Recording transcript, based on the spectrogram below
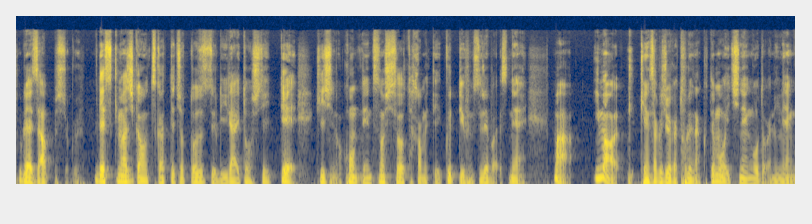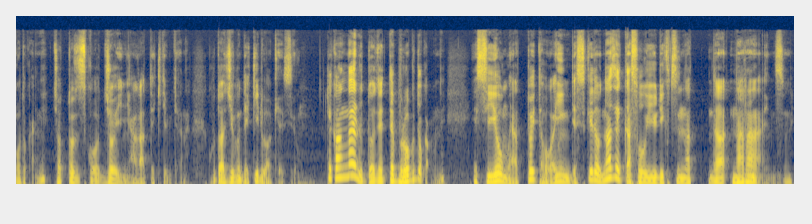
とりあえずアップしとく。で、隙間時間を使ってちょっとずつリライトをしていって、記事のコンテンツの質を高めていくっていうふうにすればですね、まあ、今は検索上位が取れなくても、1年後とか2年後とかにね、ちょっとずつこう上位に上がってきてみたいなことは十分できるわけですよ。って考えると、絶対ブログとかもね、SEO もやっといた方がいいんですけど、なぜかそういう理屈にならないんですね。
